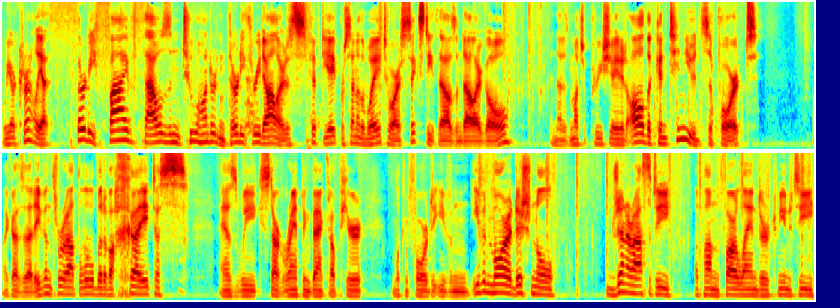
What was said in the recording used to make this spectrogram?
We are currently at thirty-five thousand two hundred and thirty-three dollars, fifty-eight percent of the way to our sixty thousand dollar goal, and that is much appreciated. All the continued support, like I said, even throughout the little bit of a hiatus as we start ramping back up here. I'm looking forward to even even more additional generosity upon the Farlander community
